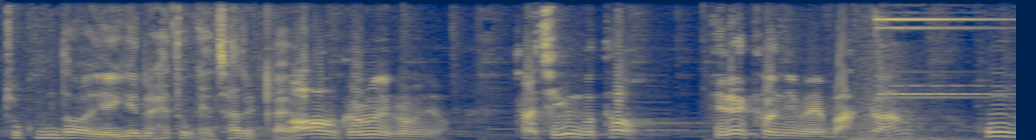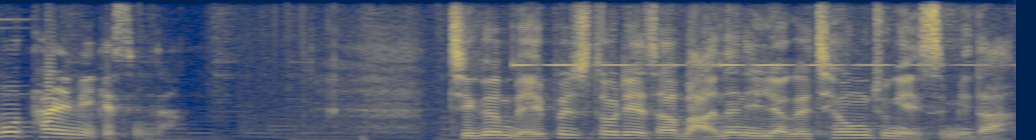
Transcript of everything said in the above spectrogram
조금 더 얘기를 해도 괜찮을까요? 아, 그럼요, 그럼요. 자, 지금부터 디렉터님의 막강 홍보 타임이 있겠습니다. 지금 메이플 스토리에서 많은 인력을 채용 중에 있습니다.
